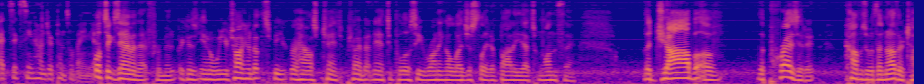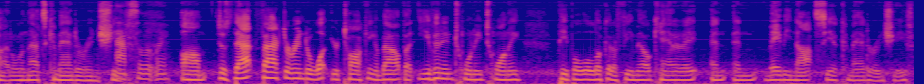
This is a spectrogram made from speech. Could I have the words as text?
at 1600 Pennsylvania. Let's examine that for a minute because, you know, when you're talking about the Speaker House, talking about Nancy Pelosi running a legislative body, that's one thing. The job of the president comes with another title, and that's Commander in Chief. Absolutely. Um, does that factor into what you're talking about? That even in 2020, people will look at a female candidate and, and maybe not see a commander in chief?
